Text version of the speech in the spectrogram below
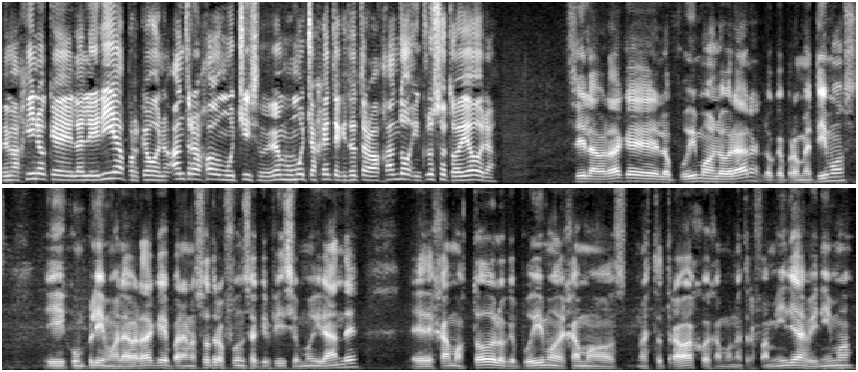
me imagino que la alegría, porque bueno, han trabajado muchísimo y vemos mucha gente que está trabajando incluso todavía ahora. Sí, la verdad que lo pudimos lograr, lo que prometimos y cumplimos. La verdad que para nosotros fue un sacrificio muy grande. Eh, dejamos todo lo que pudimos, dejamos nuestro trabajo, dejamos nuestras familias, vinimos,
